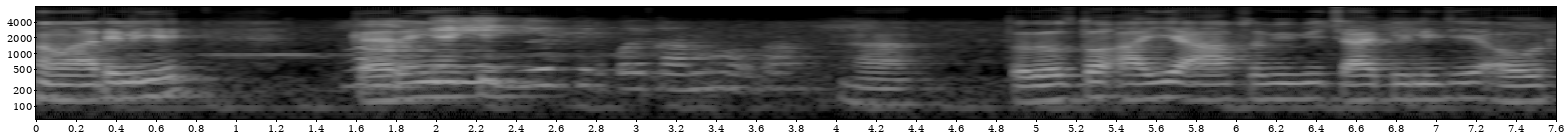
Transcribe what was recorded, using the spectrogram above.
हमारे लिए। कह रही हैं कि ये फिर कोई काम होगा। हाँ तो दोस्तों आइए आप सभी भी चाय पी लीजिए और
